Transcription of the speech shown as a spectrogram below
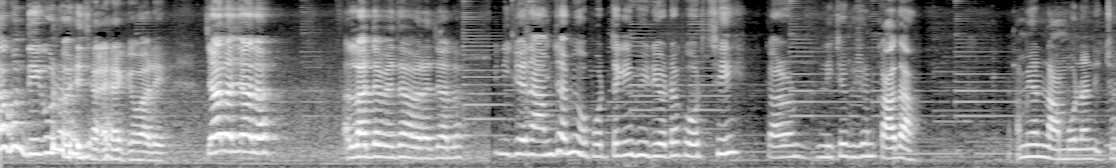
তখন দ্বিগুণ হয়ে যায় একেবারে। চলো চলো। লজ্জা পেতে হবে না, চলো। নিচে নামছে আমি ওপর থেকেই ভিডিওটা করছি। কারণ নিচে ভীষণ কাদা। আমি আর নামবো না নিচে।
